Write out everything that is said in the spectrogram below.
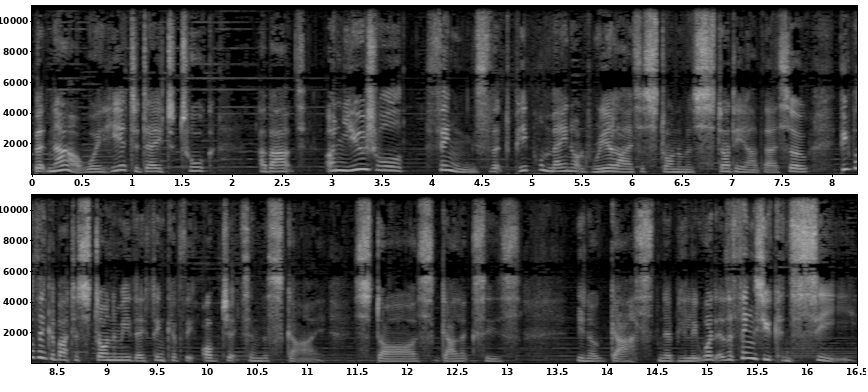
But now we're here today to talk about unusual things that people may not realize astronomers study out there. So people think about astronomy, they think of the objects in the sky, stars, galaxies, you know, gas, nebulae, what the things you can see.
